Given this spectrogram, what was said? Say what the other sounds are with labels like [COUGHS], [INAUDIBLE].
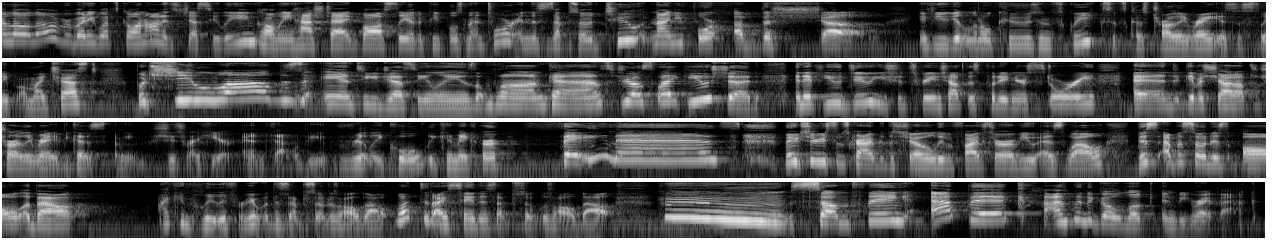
Hello, hello, everybody. What's going on? It's Jesse Lee. And call me hashtag Boss Lee or the People's Mentor. And this is episode 294 of the show. If you get little coos and squeaks, it's because Charlie Ray is asleep on my chest. But she loves Auntie Jesse Lee's podcast, just like you should. And if you do, you should screenshot this, put it in your story, and give a shout out to Charlie Ray because, I mean, she's right here. And that would be really cool. We can make her famous. Make sure you subscribe to the show, leave a five star review as well. This episode is all about I completely forget what this episode is all about. What did I say this episode was all about? Hmm, something epic. [LAUGHS] I'm going to go look and be right back.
